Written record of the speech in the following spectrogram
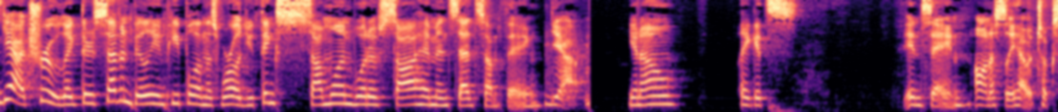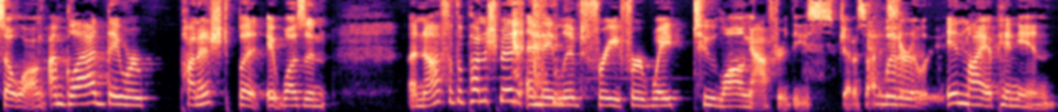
Yeah, true. Like there's 7 billion people in this world. You think someone would have saw him and said something, Yeah. you know? Like it's insane, honestly, how it took so long. I'm glad they were punished, but it wasn't enough of a punishment and they lived free for way too long after these genocides. Literally. In my opinion,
